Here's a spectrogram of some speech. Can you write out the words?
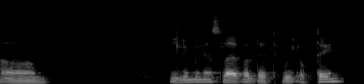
um, illuminance level that we obtain.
